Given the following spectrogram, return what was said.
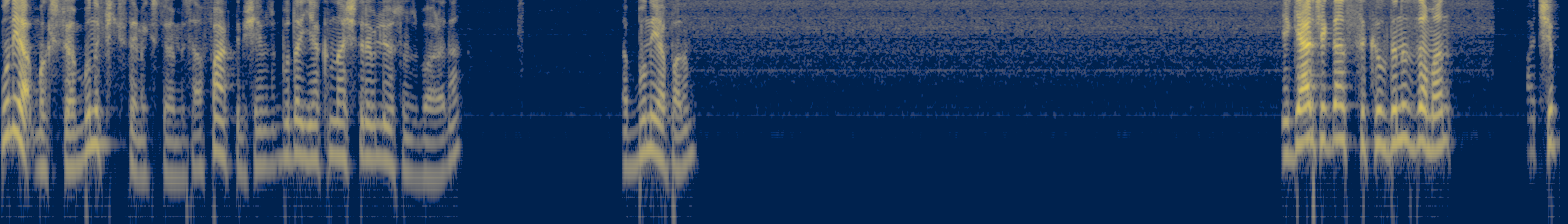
bunu yapmak istiyorum. Bunu fix demek istiyorum mesela. Farklı bir şeyimiz. Bu da yakınlaştırabiliyorsunuz bu arada. Bunu yapalım. Ya gerçekten sıkıldığınız zaman açıp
